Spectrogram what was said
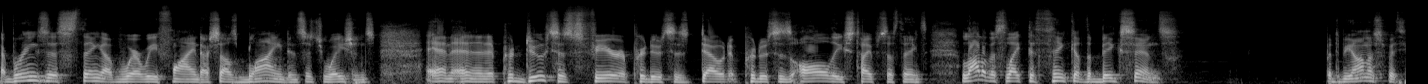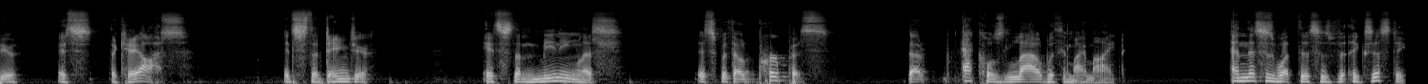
It brings this thing of where we find ourselves blind in situations, and, and it produces fear, it produces doubt, it produces all these types of things. A lot of us like to think of the big sins, but to be honest with you, it's the chaos, it's the danger, it's the meaningless, it's without purpose that echoes loud within my mind. And this is what this is existing.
